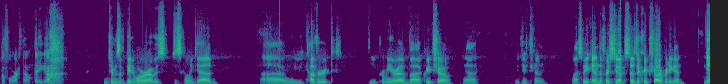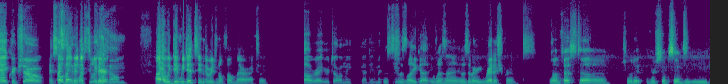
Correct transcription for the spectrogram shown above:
Before though, there you go. in terms of good horror, I was just going to add, uh, we covered the premiere of uh, Creepshow at the Egyptian last weekend. The first two episodes of Creepshow are pretty good. Yay, Creep Show! I I saw still that in watch the original film. Uh, we did we did see the original film there actually. Oh right, you're telling me. God damn it. It was it was like uh, it wasn't it was a very reddish print. Beyond Fest uh, showed it the first two episodes and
